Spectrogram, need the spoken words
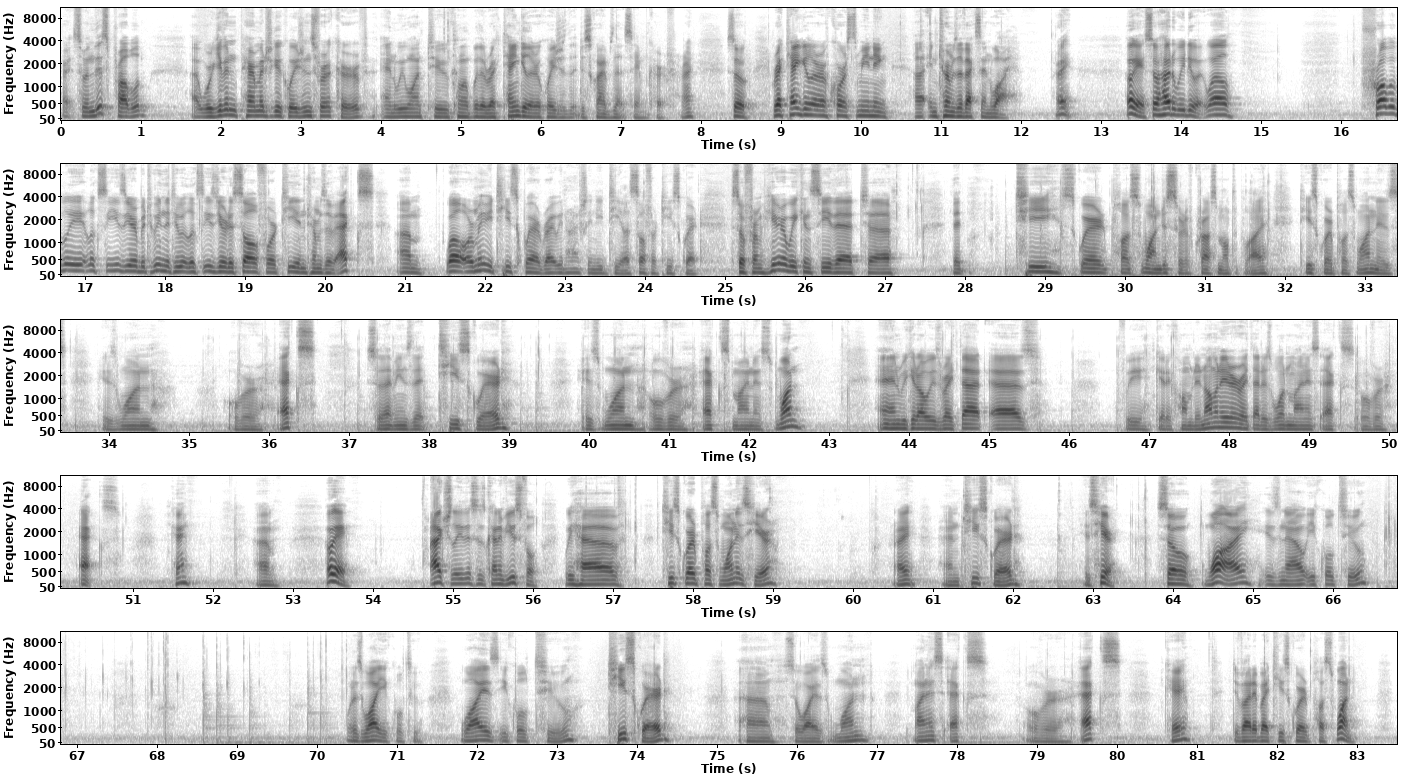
All right, so in this problem, uh, we're given parametric equations for a curve, and we want to come up with a rectangular equation that describes that same curve, right? So rectangular, of course, meaning uh, in terms of x and y, right? Okay, so how do we do it? Well, probably it looks easier between the two. It looks easier to solve for t in terms of x. Um, well, or maybe t squared, right? We don't actually need t. Let's solve for t squared. So from here, we can see that, uh, that t squared plus 1, just sort of cross multiply, t squared plus 1 is, is 1 over x. So that means that t squared is 1 over x minus 1. And we could always write that as, if we get a common denominator, write that as 1 minus x over x. Okay? Um, okay. Actually, this is kind of useful. We have t squared plus 1 is here, right? And t squared is here. So y is now equal to, what is y equal to? y is equal to t squared, um, so y is 1 minus x over x, okay, divided by t squared plus 1.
